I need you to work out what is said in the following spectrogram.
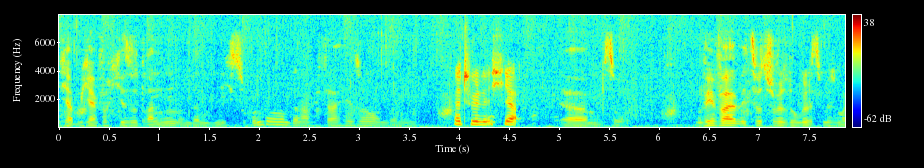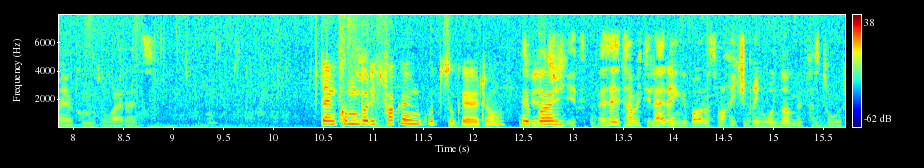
Ich habe mich einfach hier so dran und dann bin ich so runter und dann habe ich da hier so und dann... Natürlich, ja. Ähm, so. Auf jeden Fall, jetzt wird schon wieder dunkel, jetzt müssen wir ja kommen so weiter jetzt. Dann kommen aber die Fackeln gut zur Geltung. Wir wollen. jetzt, weißt du, jetzt habe ich die Leiter hingebaut, was mache ich? Spring runter und bin fast tot.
